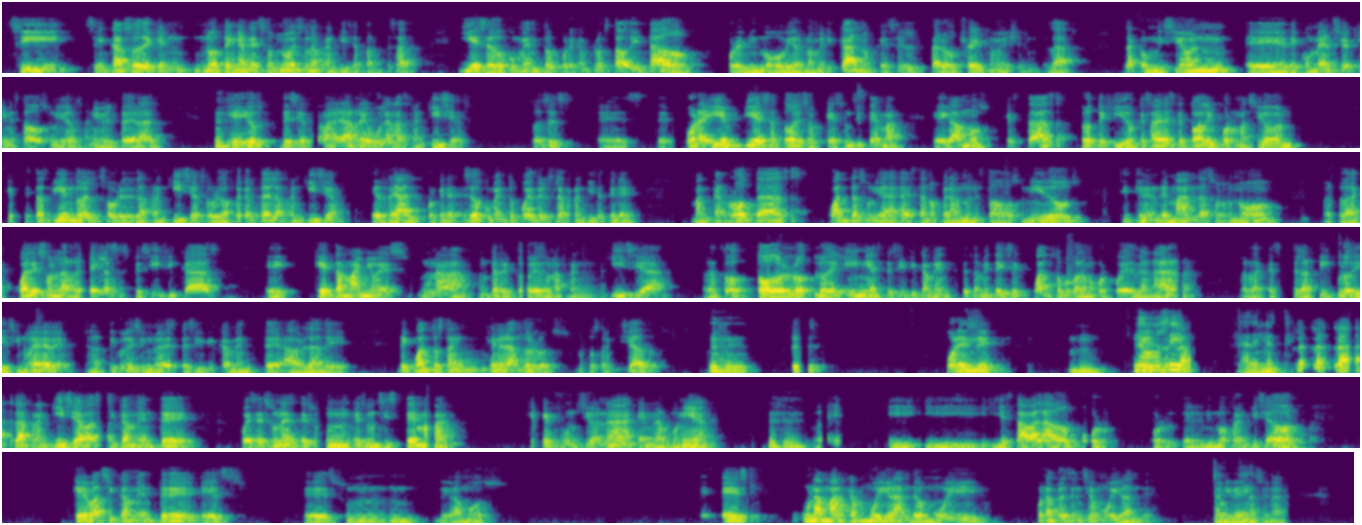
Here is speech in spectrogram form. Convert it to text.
si, si, en caso de que no tengan eso, no es una franquicia para empezar. Y ese documento, por ejemplo, está auditado por el mismo gobierno americano, que es el Federal Trade Commission, la, la Comisión eh, de Comercio aquí en Estados Unidos a nivel federal, y ellos de cierta manera regulan las franquicias. Entonces, este, por ahí empieza todo eso, que es un sistema que digamos que estás protegido, que sabes que toda la información que estás viendo sobre la franquicia, sobre la oferta de la franquicia, es real, porque en ese documento puedes ver si la franquicia tiene bancarrotas, cuántas unidades están operando en Estados Unidos, si tienen demandas o no, ¿verdad? ¿Cuáles son las reglas específicas? Eh, ¿Qué tamaño es una, un territorio de una franquicia? Todo, todo lo, lo, de línea específicamente también te dice cuánto a lo mejor puedes ganar, ¿verdad? Que es el artículo 19. El artículo 19 específicamente habla de, de cuánto están generando los, los franquiciados. Entonces, por ende, no, eh, sí, adelante. La, franquicia básicamente, pues es, una, es, un, es un sistema que funciona en armonía. Y, y, está avalado por, por el mismo franquiciador, que básicamente es, es un, digamos, es una marca muy grande o muy, una presencia muy grande a nivel nacional.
